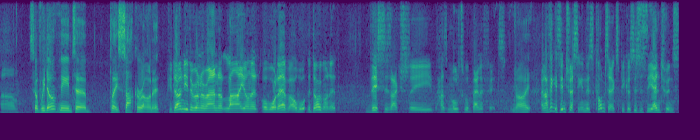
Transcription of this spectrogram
Um, So if we don't need to play soccer on it, If you don't need to run around it, lie on it, or whatever, or walk the dog on it, this is actually has multiple benefits. right? And I think it's interesting in this context because this is the entrance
